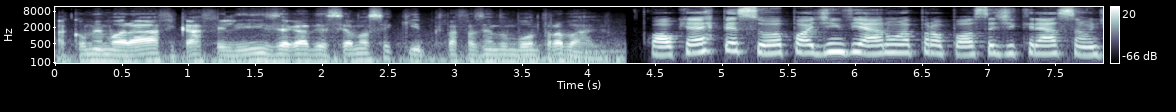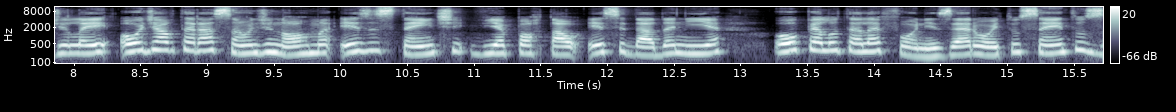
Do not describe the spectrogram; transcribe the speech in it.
a comemorar, ficar feliz e agradecer a nossa equipe que está fazendo um bom trabalho. Qualquer pessoa pode enviar uma proposta de criação de lei ou de alteração de norma existente via portal e-Cidadania ou pelo telefone 0800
